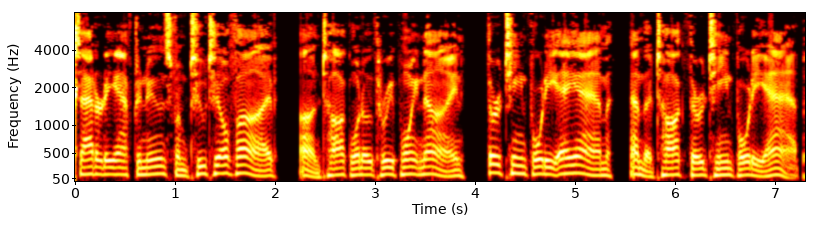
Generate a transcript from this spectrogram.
Saturday afternoons from 2 till 5 on Talk 103.9, 1340 AM, and the Talk 1340 app.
